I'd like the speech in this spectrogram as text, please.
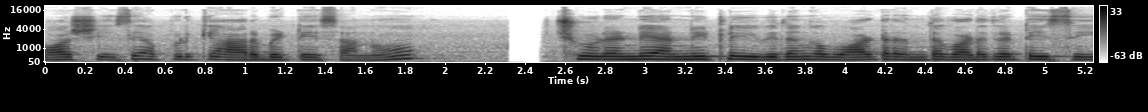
వాష్ చేసి అప్పటికే ఆరబెట్టేశాను. చూడండి అన్నిట్లో ఈ విధంగా వాటర్ అంతా వడగట్టేసి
